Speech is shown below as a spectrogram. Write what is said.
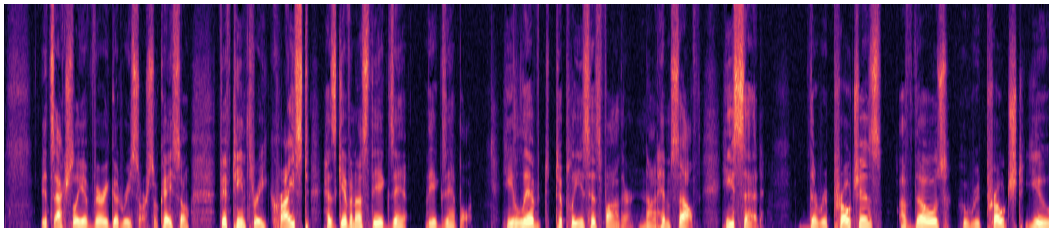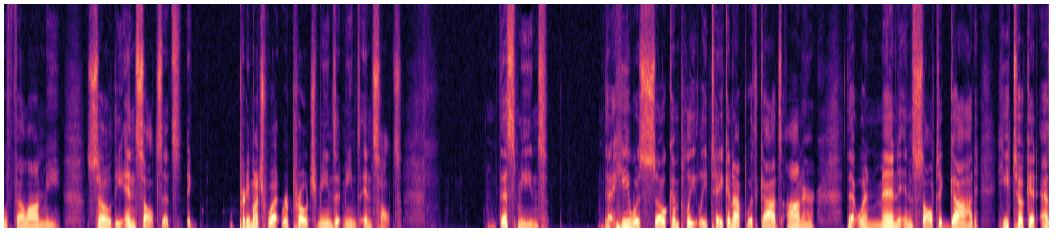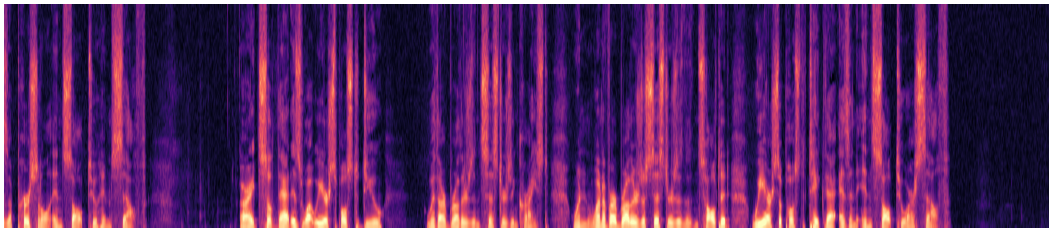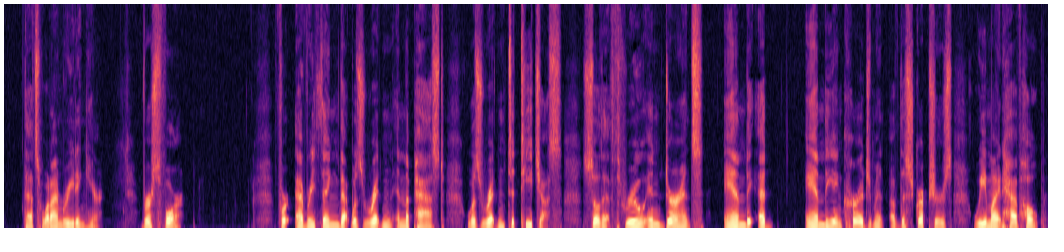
It's actually a very good resource, okay? So 15.3. Christ has given us the, exa- the example. He lived to please his Father, not himself. He said, The reproaches of those who reproached you fell on me. So the insults, that's pretty much what reproach means. It means insults. This means that he was so completely taken up with God's honor that when men insulted God, he took it as a personal insult to himself. All right, so that is what we are supposed to do with our brothers and sisters in Christ. When one of our brothers or sisters is insulted, we are supposed to take that as an insult to ourself. That's what I'm reading here. Verse 4 For everything that was written in the past was written to teach us, so that through endurance and the ed- and the encouragement of the scriptures we might have hope.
